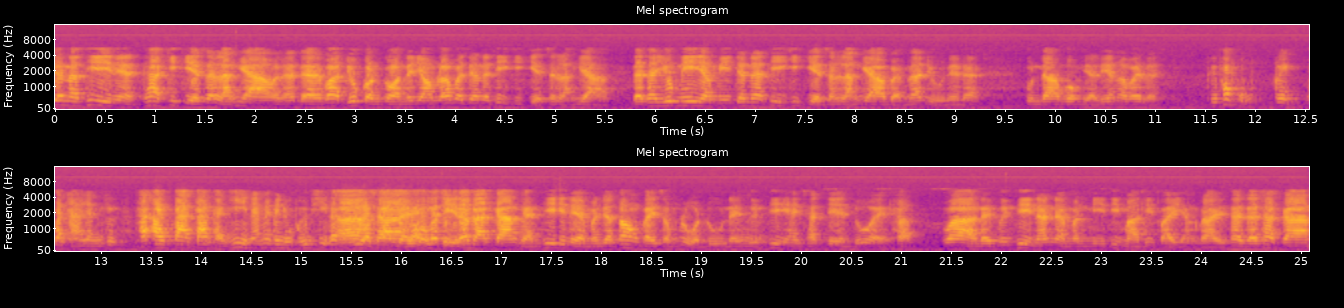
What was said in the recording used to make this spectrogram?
เจ้าหน้าที่เนี่ยถ้าขี้เกียจสันหลังยาวนะแต่ว่ายุคก่อนๆเนี่ยยอมรับว่าเจ้าหน้าที่ขี้เกียจสันหลังยาว แต่ถ้ายุคนี้ยังมีเจ้าหน้าที่ขี้เกียจสันหลังยาวแบบนั้นอยู่เนี่ยนะคุณดาวพงษ์อย่าเลี้ยงเอาไว้เลย คือเพราะผมเกรงปัญหาอย่างนี้คือ ถ้าเอาการตามแผนที่นะไม่ไปดูพื้นที่แล้วอ่าสำรวจใช่ความเดือดร้อนปกติจริงๆแล้วการกางแผนที่เนี่ยมันจะต้องไปสำรวจดูในพื้นที่ให้ชัดเจนด้วย ครับ ว่าในพื้นที่นั้นเนี่ยมันมีที่มาที่ไปอย่างไร ถ้าแต่ถ้ากลาง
